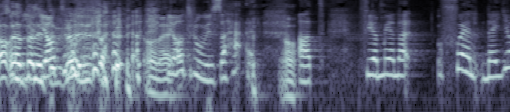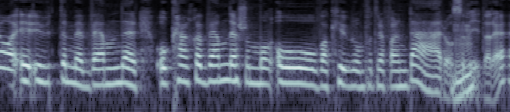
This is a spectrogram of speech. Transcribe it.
Ja, vänta lite, jag, tror. Ja, jag tror ju så här, att, för jag menar, själv, när jag är ute med vänner och kanske vänner som åh vad kul hon får träffa den där och så Mm. vidare.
